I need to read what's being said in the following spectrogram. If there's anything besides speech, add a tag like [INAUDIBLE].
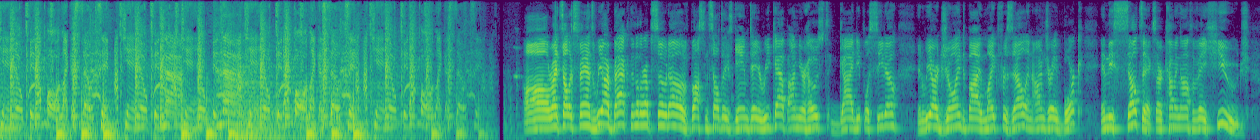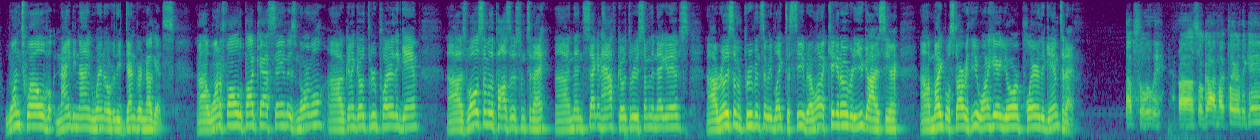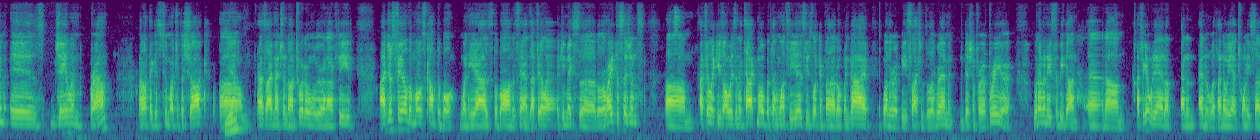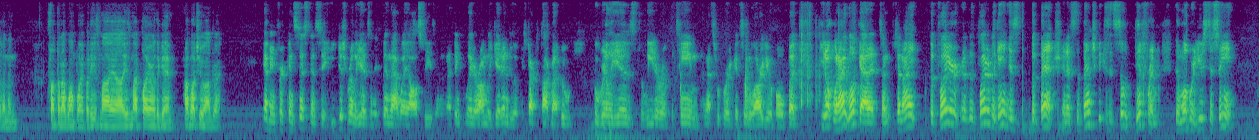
can't help it. I ball like a Celtic. I can't help it. Nah, I can't help it. Nah, I can't help it. I ball like a Celtic. I can't help it. I ball like a Celtic. All right, Celtics fans, we are back with another episode of Boston Celtics Game Day Recap. I'm your host, Guy DePlacido, and we are joined by Mike Frizzell and Andre Bourque. And the Celtics are coming off of a huge 112 99 win over the Denver Nuggets. Uh, Want to follow the podcast same as normal. Uh, going to go through player of the game. Uh, as well as some of the positives from today. Uh, and then second half, go through some of the negatives. Uh, really some improvements that we'd like to see. But I want to kick it over to you guys here. Uh, Mike, we'll start with you. Want to hear your player of the game today? Absolutely. Uh, so, Guy, my player of the game is Jaylen Brown. I don't think it's too much of a shock. Um, yeah. As I mentioned on Twitter when we were in our feed, I just feel the most comfortable when he has the ball in his hands. I feel like he makes uh, the right decisions. Um, I feel like he's always in attack mode, but then once he is, he's looking for that open guy, whether it be slashing to the rim and dishing for a three or whatever needs to be done. And um, I forget what he ended up ending, ending, with. I know he had 27 and something at one point, but he's my uh, he's my player of the game. How about you, Andre? Yeah, I mean, for consistency, he just really is, and he's been that way all season. And I think later on we get into it, we start to talk about who who really is the leader of the team, and that's where it gets a little arguable. But you know, when I look at it tonight, the player the player of the game is the bench, and it's the bench because it's so different than what we're used to seeing.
